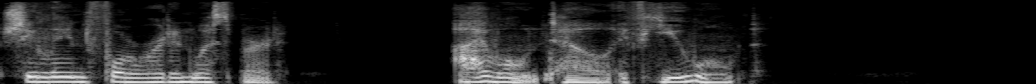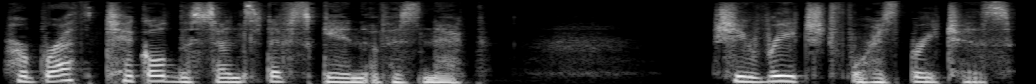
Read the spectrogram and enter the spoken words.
She leaned forward and whispered, I won't tell if you won't. Her breath tickled the sensitive skin of his neck. She reached for his breeches.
